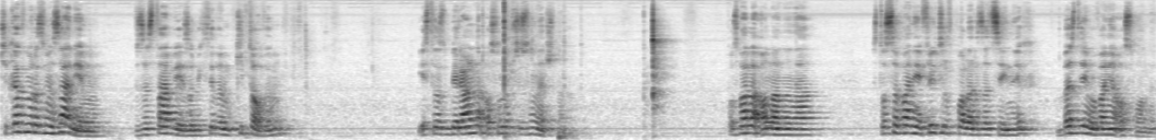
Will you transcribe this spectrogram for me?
Ciekawym rozwiązaniem w zestawie z obiektywem kitowym jest to zbieralna osłona przysłoneczna. Pozwala ona na stosowanie filtrów polaryzacyjnych bez zdejmowania osłony.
